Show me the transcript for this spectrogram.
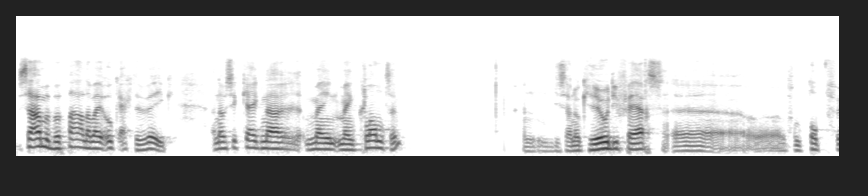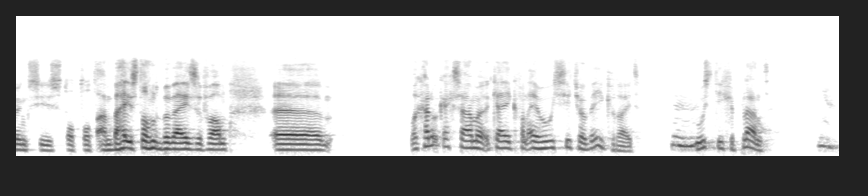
samen bepalen wij ook echt de week. En als ik kijk naar mijn, mijn klanten, en die zijn ook heel divers, uh, van topfuncties tot, tot aan bijstand bewijzen van. Uh, we gaan ook echt samen kijken van hey, hoe ziet jouw week eruit? Mm Hoe is die gepland? Ja.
